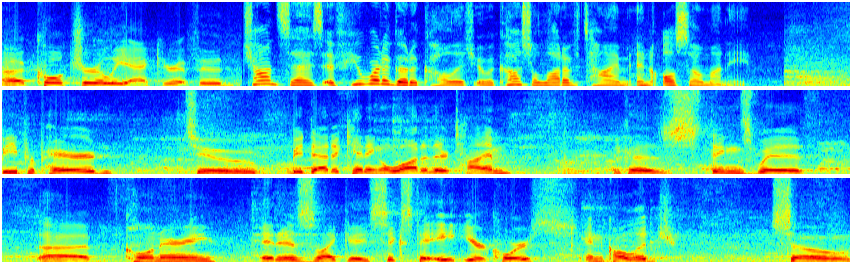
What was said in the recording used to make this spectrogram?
uh, culturally accurate food. John says if he were to go to college, it would cost a lot of time and also money. Be prepared to be dedicating a lot of their time because things with uh, culinary, it is like a six to eight year course in college. So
